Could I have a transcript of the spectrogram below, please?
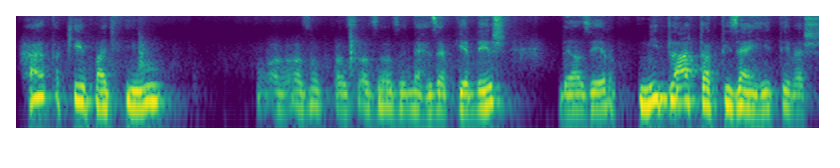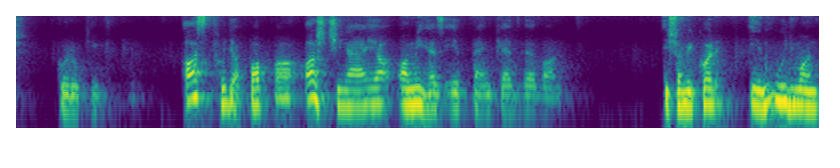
Hát a két nagy fiú, az, az, az, az egy nehezebb kérdés, de azért mit láttak 17 éves korukig? Azt, hogy a papa azt csinálja, amihez éppen kedve van. És amikor én úgymond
